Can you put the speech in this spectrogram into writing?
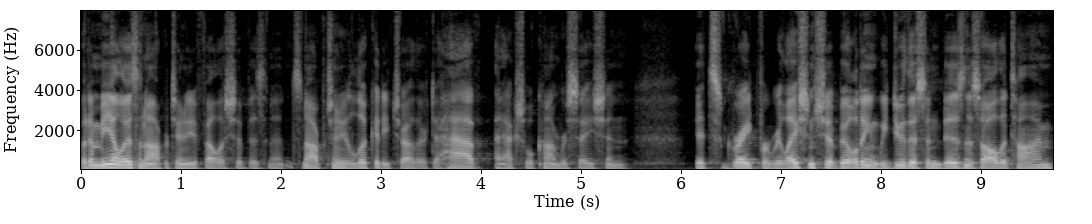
But a meal is an opportunity of fellowship, isn't it? It's an opportunity to look at each other, to have an actual conversation. It's great for relationship building. We do this in business all the time.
